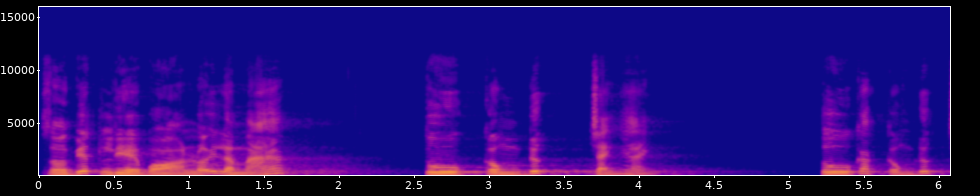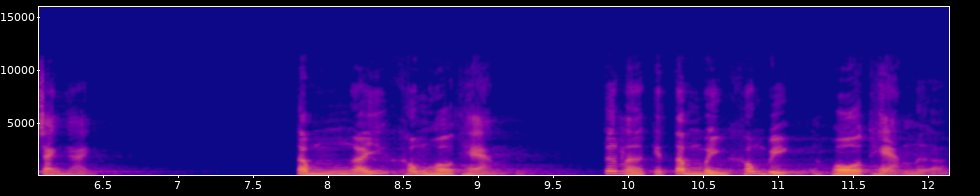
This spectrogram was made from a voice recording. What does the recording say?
rồi biết lìa bỏ lỗi lầm ác tu công đức tránh hạnh tu các công đức tránh hạnh. Tâm ấy không hổ thẹn tức là cái tâm mình không bị hổ thẹn nữa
